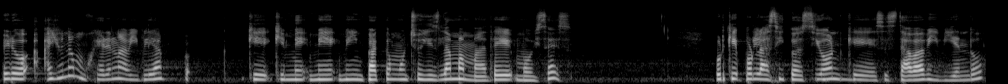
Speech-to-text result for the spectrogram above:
pero hay una mujer en la Biblia, que, que me, me, me impacta mucho y es la mamá de Moisés. Porque por la situación que se estaba viviendo,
